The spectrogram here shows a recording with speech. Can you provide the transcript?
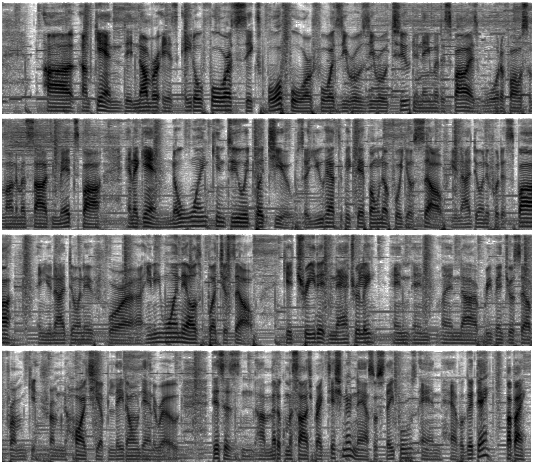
Uh, again, the number is 804 644 4002. The name of the spa is Waterfall Salon and Massage Med Spa. And again, no one can do it but you. So you have to pick that phone up for yourself. You're not doing it for the spa and you're not doing it for uh, anyone else but yourself. Get treated naturally and and and uh, prevent yourself from getting from hardship later on down the road. This is a medical massage practitioner, Nasser Staples, and have a good day. Bye bye.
